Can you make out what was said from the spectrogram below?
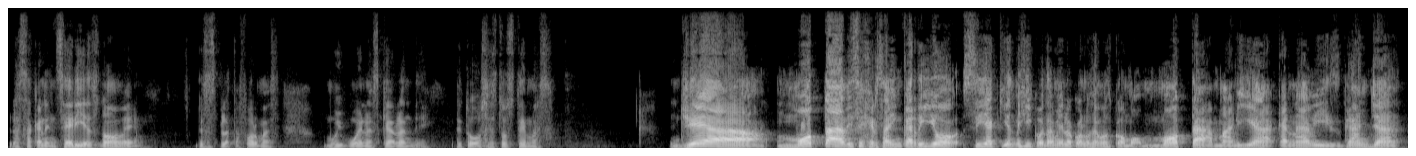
la sacan en series, ¿no? De, esas plataformas muy buenas que hablan de, todos estos temas. Yeah, Mota, dice Gersaín Carrillo. Sí, aquí en México también lo conocemos como Mota, María, Cannabis, Ganja.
